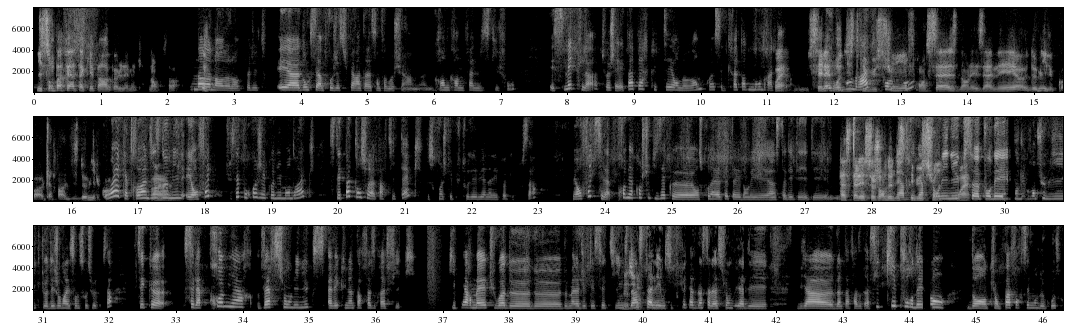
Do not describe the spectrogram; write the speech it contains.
Ils ne sont pas fait attaquer par Apple, les mecs. Non, ça va. Non, non, non, non, pas du tout. Et euh, donc, c'est un projet super intéressant. Enfin, moi, je suis une grande, grande fan de ce qu'ils font. Et ce mec-là, tu vois, j'avais pas percuté en novembre, quoi. C'est le créateur de Mandrake. Ouais, célèbre distribution française dans les années 2000, euh, quoi, 90-2000, quoi. Ouais, 90-2000. Et en fait, tu sais pourquoi j'ai connu Mandrake C'était pas tant sur la partie tech, parce que moi j'étais plutôt Debian à l'époque et tout ça. Mais en fait, c'est la première que je te disais qu'on se prenait la tête à aller dans les installer des. des installer ce genre de distribution. Des Linux pour, des, pour du grand public, tu vois, des gens dans les centres sociaux et tout ça. C'est que c'est la première version Linux avec une interface graphique qui permet, tu vois, de, de, manager tes settings, d'installer aussi toutes les tables d'installation via des via euh, l'interface graphique, qui pour des gens dans, qui n'ont pas forcément de grosses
